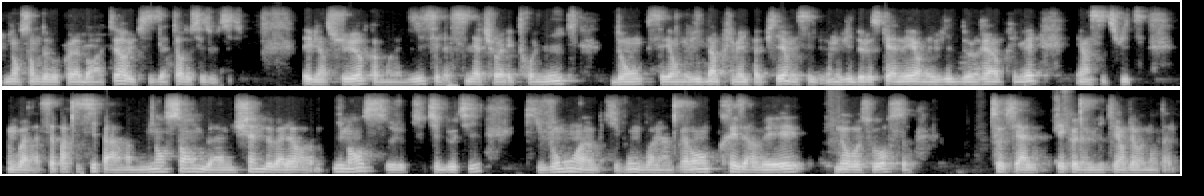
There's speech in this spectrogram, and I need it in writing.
l'ensemble de vos collaborateurs, utilisateurs de ces outils. Et bien sûr, comme on l'a dit, c'est la signature électronique. Donc, c'est on évite d'imprimer le papier, on, évite de le scanner, on évite de le réimprimer, et ainsi de suite. Donc voilà, ça participe à un ensemble, à une chaîne de valeur immense, ce, type d'outils, qui vont, euh, qui vont voilà vraiment préserver nos ressources sociales, économiques et environnementales.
